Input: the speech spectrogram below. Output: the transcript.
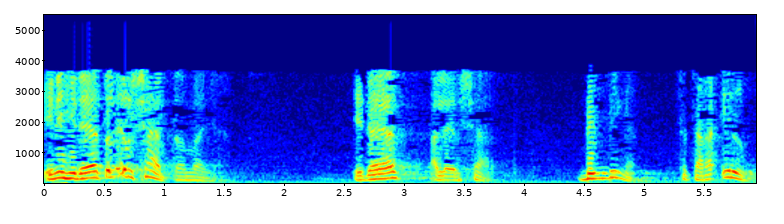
Ini hidayatul irsyad namanya. Hidayat al-irsyad. Bimbingan secara ilmu.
